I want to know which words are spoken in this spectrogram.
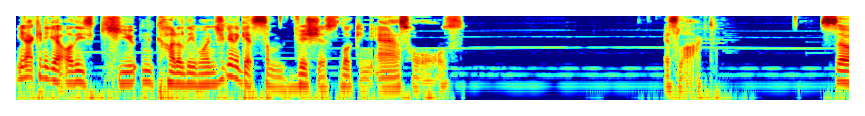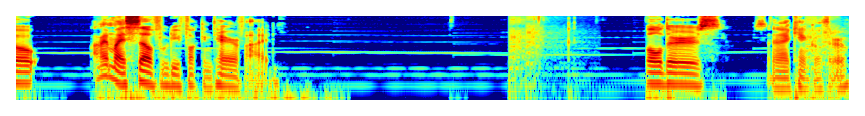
you're not going to get all these cute and cuddly ones. You're going to get some vicious looking assholes. It's locked. So, I myself would be fucking terrified. Boulders. I can't go through.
